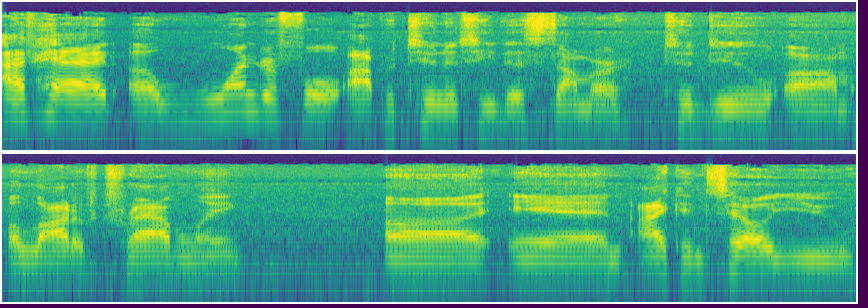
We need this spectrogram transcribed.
I've had a wonderful opportunity this summer to do um, a lot of traveling. Uh, and I can tell you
